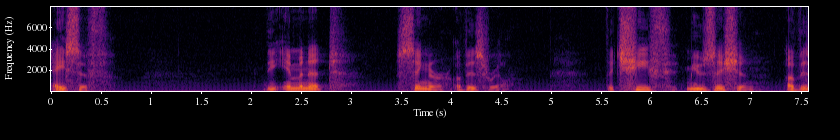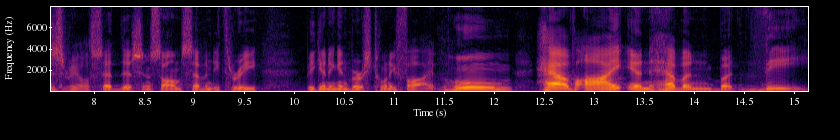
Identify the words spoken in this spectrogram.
Asaph, the eminent singer of Israel, the chief musician of Israel, said this in Psalm 73 beginning in verse 25 Whom have I in heaven but thee?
